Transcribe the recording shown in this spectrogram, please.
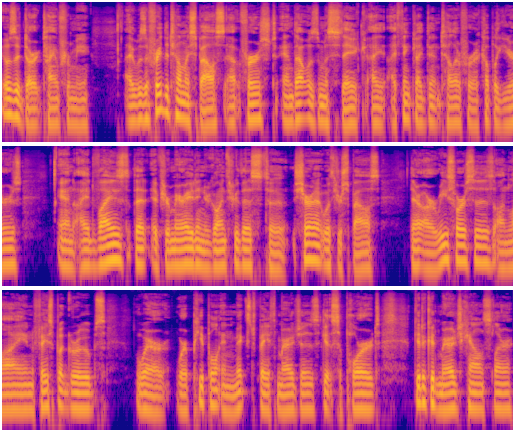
it was a dark time for me. I was afraid to tell my spouse at first and that was a mistake. I, I think I didn't tell her for a couple years and I advised that if you're married and you're going through this to share it with your spouse. There are resources online, Facebook groups where where people in mixed faith marriages get support, get a good marriage counselor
